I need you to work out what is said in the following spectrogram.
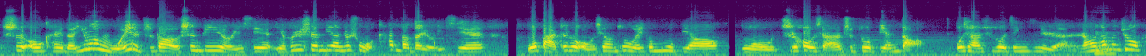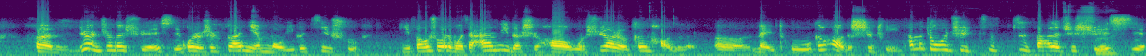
是 OK 的。因为我也知道身边有一些，也不是身边，就是我看到的有一些。我把这个偶像作为一个目标，我之后想要去做编导，我想要去做经纪人，然后他们就很认真的学习，或者是钻研某一个技术。比方说我在安利的时候，我需要有更好的呃美图、更好的视频，他们就会去自自发的去学习，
